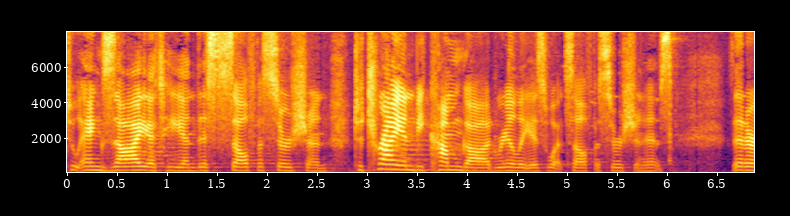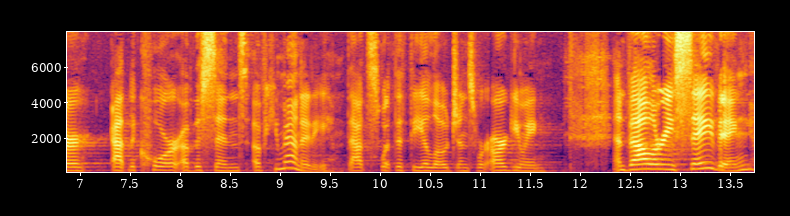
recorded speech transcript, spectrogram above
to anxiety and this self assertion. To try and become God, really, is what self assertion is, that are at the core of the sins of humanity. That's what the theologians were arguing. And Valerie Saiving,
